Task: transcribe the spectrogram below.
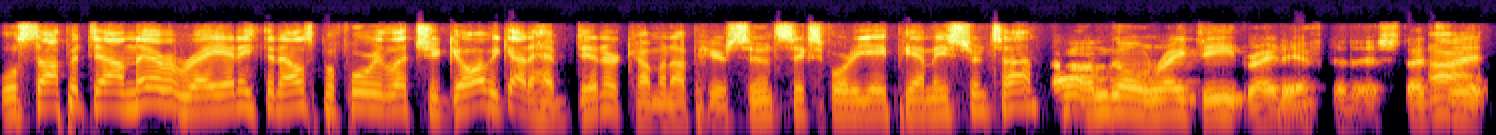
we'll stop it down there. Ray, anything else before we let you go? We got to have dinner coming up here soon, 6:48 p.m. Eastern time. Oh, I'm going right to eat right after this. That's all it.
